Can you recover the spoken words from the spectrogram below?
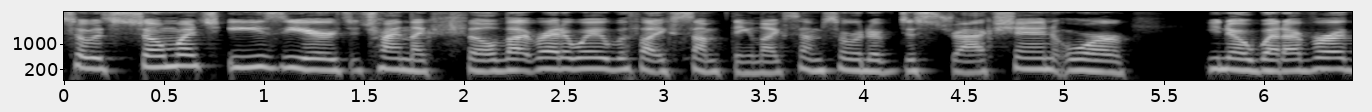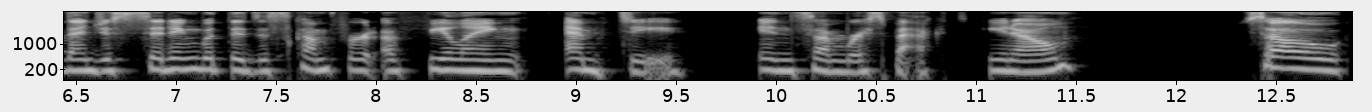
so it's so much easier to try and like fill that right away with like something like some sort of distraction or you know whatever than just sitting with the discomfort of feeling empty in some respect, you know? So,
